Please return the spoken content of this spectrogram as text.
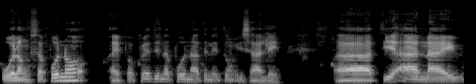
kulang sa puno, ay pa pwede na po natin itong isalin. At uh, yan ay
